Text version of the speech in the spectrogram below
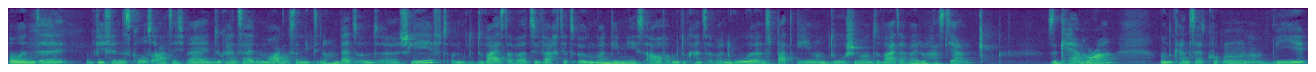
und äh, wir finden es großartig, weil du kannst halt morgens, dann liegt sie noch im Bett und äh, schläft und du weißt aber, sie wacht jetzt irgendwann demnächst auf, aber du kannst aber in Ruhe ins Bad gehen und duschen und so weiter, weil du hast ja the camera und kannst halt gucken, wie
